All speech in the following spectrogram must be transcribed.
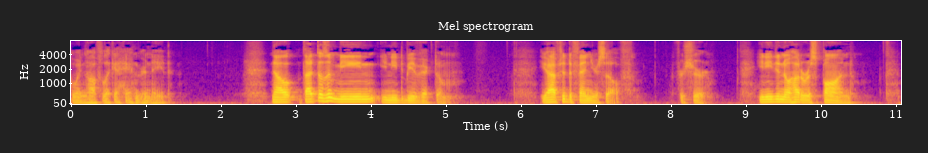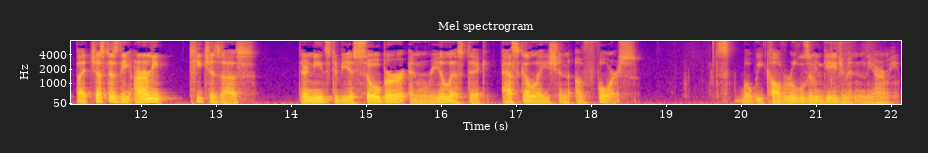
going off like a hand grenade. Now, that doesn't mean you need to be a victim. You have to defend yourself, for sure. You need to know how to respond. But just as the Army teaches us, there needs to be a sober and realistic escalation of force. It's what we call rules of engagement in the Army.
